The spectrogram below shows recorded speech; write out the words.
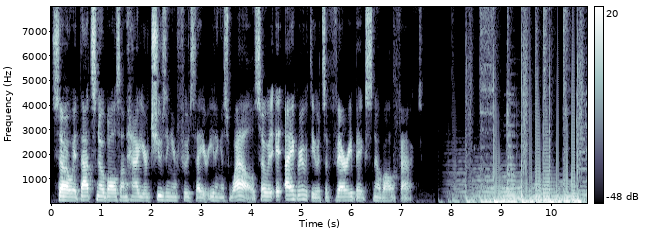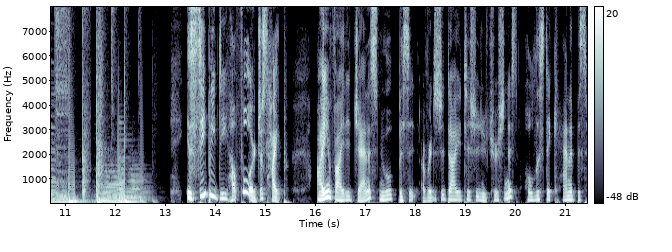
So it, that snowballs on how you're choosing your foods that you're eating as well. So it, it, I agree with you. It's a very big snowball effect. Is CBD helpful or just hype? I invited Janice Newell Bissex, a registered dietitian nutritionist, holistic cannabis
